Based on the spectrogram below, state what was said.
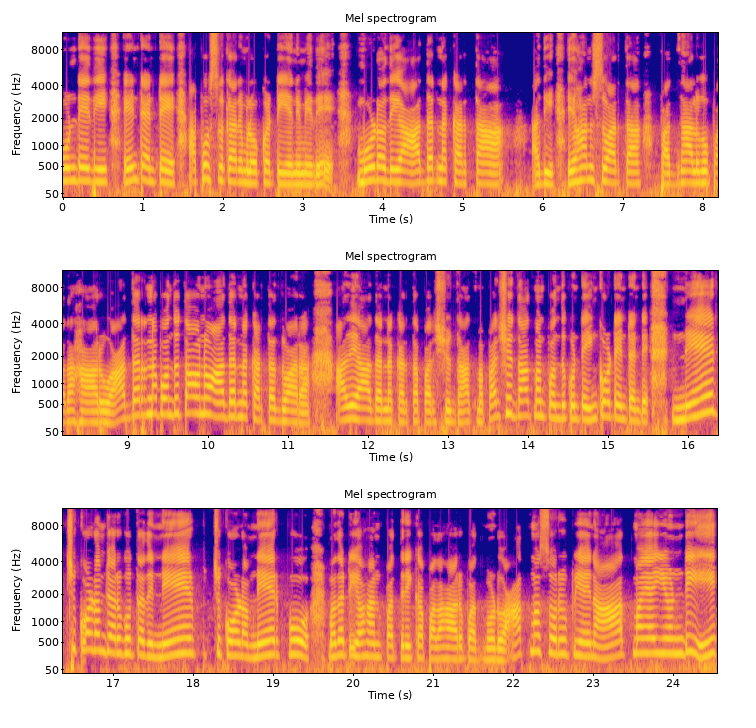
ఉండేది ఏంటంటే అపోస్తుల కార్యంలో ఒకటి ఎనిమిది. మూడవదిగా ఆదరణకర్త. అది యోహాను స్వార్త పద్నాలుగు పదహారు. ఆదరణ పొందుతావును ఆదరణకర్త ద్వారా. అదే ఆదరణకర్త పరిశుద్ధాత్మ. పరిశుద్ధాత్మను పొందుకుంటే ఇంకోటి ఏంటంటే నేర్చుకోవడం జరుగుతుంది. నేర్చుకోవడం నేర్పు. మొదటి యోహాన్ పత్రిక పదహారు పదమూడు. ఆత్మస్వరూపి అయిన ఆత్మయ్యుండి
